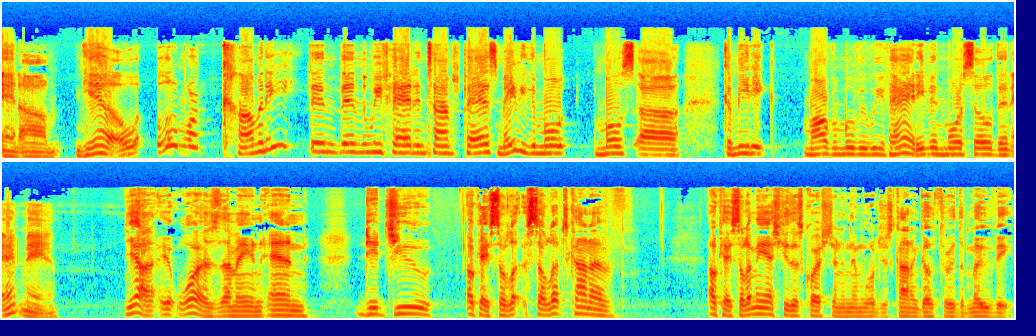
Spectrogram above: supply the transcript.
And um, yeah, a, a little more comedy than than we've had in times past. Maybe the mo- most uh, comedic Marvel movie we've had, even more so than Ant Man. Yeah, it was. I mean, and did you? Okay, so let, so let's kind of. Okay, so let me ask you this question, and then we'll just kind of go through the movie.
